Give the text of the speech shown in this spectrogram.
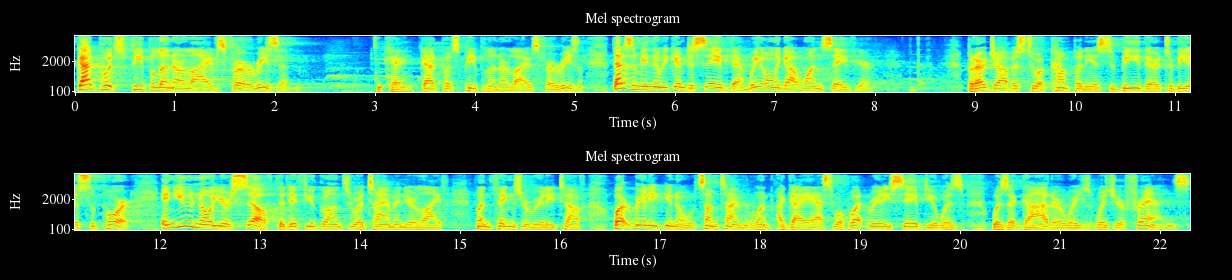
God puts people in our lives for a reason. Okay? God puts people in our lives for a reason. That doesn't mean that we came to save them. We only got one Savior. But our job is to accompany, is to be there, to be a support. And you know yourself that if you've gone through a time in your life when things were really tough, what really, you know, sometimes when a guy asked, well, what really saved you? Was, was it God or was, was your friends?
